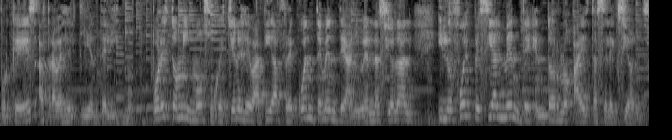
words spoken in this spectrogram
porque es a través del clientelismo. Por esto mismo, su gestión es debatida frecuentemente a nivel nacional y lo fue especialmente en torno a estas elecciones.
